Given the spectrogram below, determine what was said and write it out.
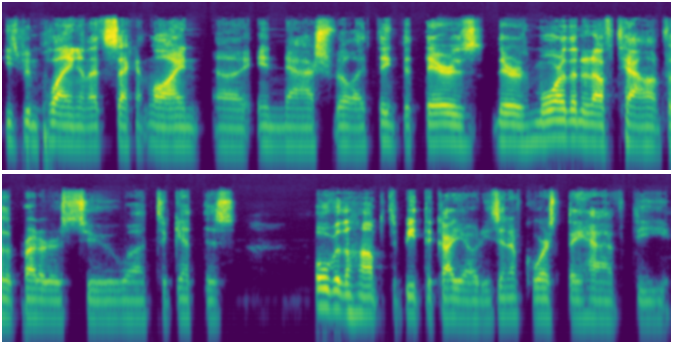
he's been playing on that second line uh, in Nashville. I think that there's there's more than enough talent for the Predators to uh, to get this over the hump to beat the Coyotes, and of course they have the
